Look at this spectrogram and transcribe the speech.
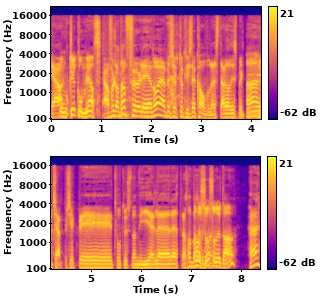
Ja. ordentlig kummerlig. altså. Ja, for da, da før det nå, Jeg besøkte jo Christian Kalvenes der da de spilte Ja. i Championship i 2009 eller et eller annet Men du så sånn ut da. Hæ?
